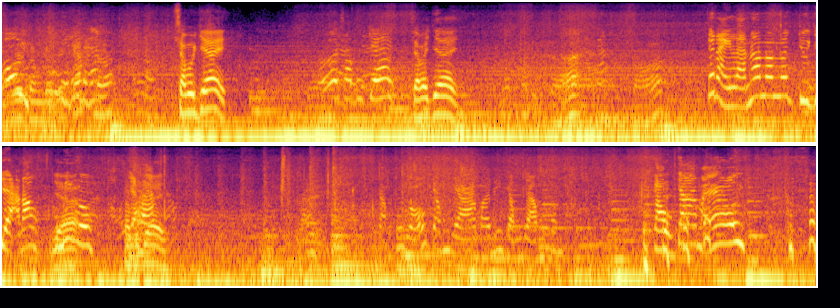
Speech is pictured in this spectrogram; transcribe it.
ôi sao bù chơi? Ơi sao bù chơi? Cái này là nó nó nó chưa già đâu không Dạ. biết luôn. Sao dạ. hả cầm cái gỗ trong già mà đi vòng vòng không? Cầu cha mẹ ơi.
